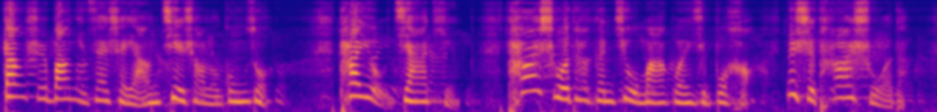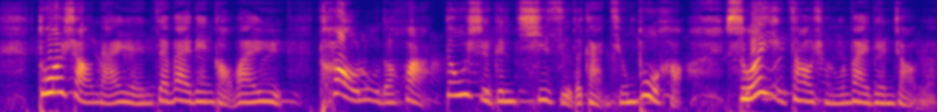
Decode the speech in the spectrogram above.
当时帮你在沈阳介绍了工作，他有家庭。他说他跟舅妈关系不好，那是他说的。多少男人在外边搞外遇，套路的话都是跟妻子的感情不好，所以造成了外边找人。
